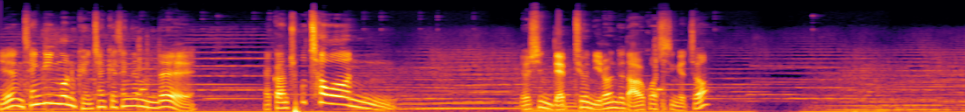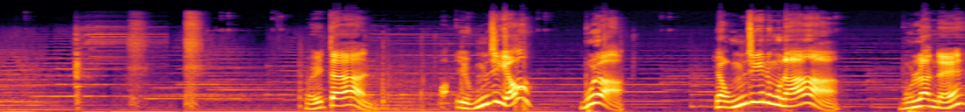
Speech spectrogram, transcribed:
얘는 생긴 거는 괜찮게 생겼는데 약간 초차원 여신 넵튠 이런 데 나올 것 같이 생겼죠? 어, 일단 어, 얘 움직여? 뭐야? 야 움직이는구나 몰랐네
